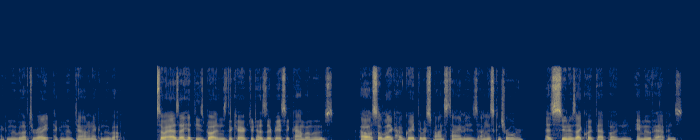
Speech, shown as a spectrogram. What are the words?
I can move left to right, I can move down, and I can move up. So as I hit these buttons, the character does their basic combo moves. I also like how great the response time is on this controller. As soon as I click that button, a move happens.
